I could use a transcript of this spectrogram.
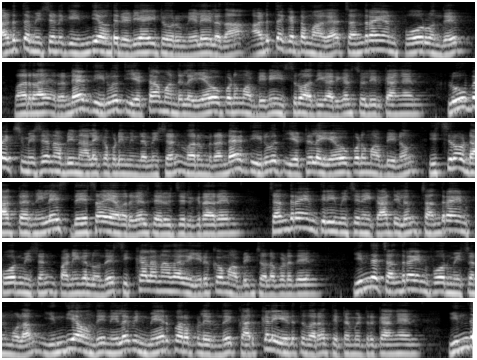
அடுத்த மிஷனுக்கு இந்தியா வந்து ரெடி ஆகிட்டு வரும் நிலையில தான். அடுத்த கட்டமாக சந்திராயன் ஃபோர் வந்து வர்ற ரெண்டாயிரத்தி இருபத்தி எட்டாம் ஆண்டில் ஏவப்படும் அப்படின்னு இஸ்ரோ அதிகாரிகள் சொல்லியிருக்காங்க. லூபெக்ஸ் மிஷன் அப்படின்னு அழைக்கப்படும் இந்த மிஷன் வரும் ரெண்டாயிரத்தி இருபத்தி எட்டில் ஏவப்படும் அப்படின்னும் இஸ்ரோ டாக்டர் நிலேஷ் தேசாய் அவர்கள் தெரிவிச்சிருக்கிறாரு. சந்திராயன் த்ரீ மிஷனை காட்டிலும் சந்திராயன் ஃபோர் மிஷன் பணிகள் வந்து சிக்கலானதாக இருக்கும் அப்படின்னு சொல்லப்படுது. இந்த சந்திராயன் ஃபோர் மிஷன் மூலம் இந்தியா வந்து நிலவின் மேற்பரப்பிலிருந்து கற்களை எடுத்து வர திட்டமிட்டிருக்காங்க. இந்த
